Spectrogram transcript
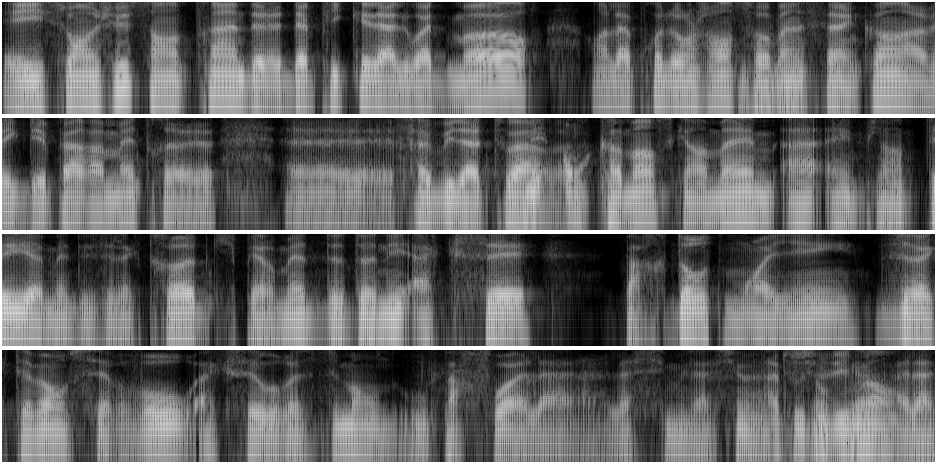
et ils sont juste en train d'appliquer la loi de mort en la prolongeant sur 25 ans avec des paramètres euh, euh, fabulatoires. Mais on commence quand même à implanter, à mettre des électrodes qui permettent de donner accès par d'autres moyens directement au cerveau, accès au reste du monde, ou parfois à la, la simulation et Absolument. tout, donc à, la,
